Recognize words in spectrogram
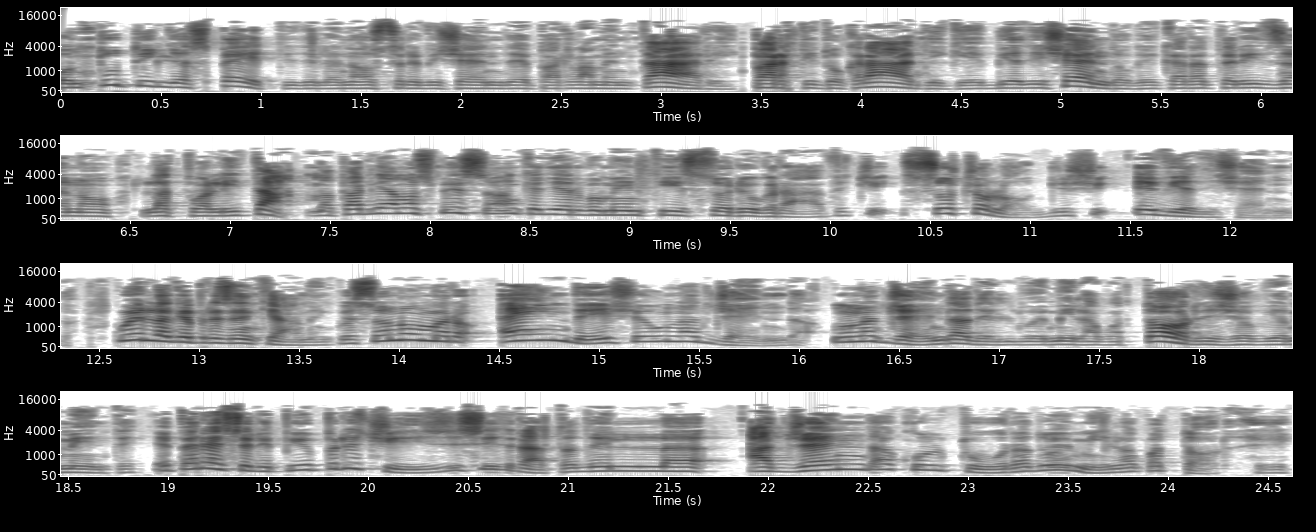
con tutti gli aspetti delle nostre vicende parlamentari, partitocratiche e via dicendo che caratterizzano l'attualità, ma parliamo spesso anche di argomenti storiografici, sociologici e via dicendo. Quella che presentiamo in questo numero è invece un'agenda, un'agenda del 2014 ovviamente, e per essere più precisi si tratta del Agenda Cultura 2014,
